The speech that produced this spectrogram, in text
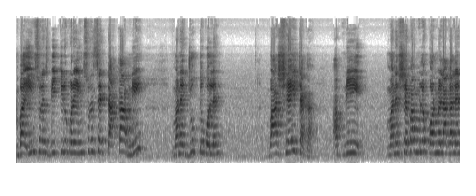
বা ইন্স্যুরেন্স বিক্রি করে ইন্স্যুরেন্সের টাকা আপনি মানে যুক্ত করলেন বা সেই টাকা আপনি মানে সেবামূলক কর্মে লাগালেন,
